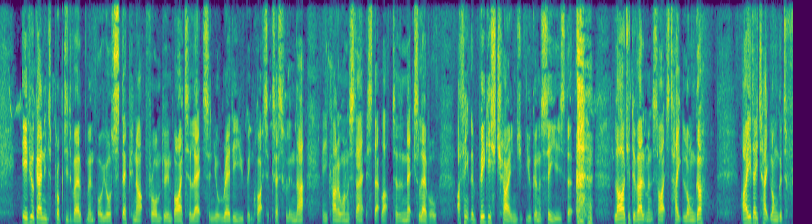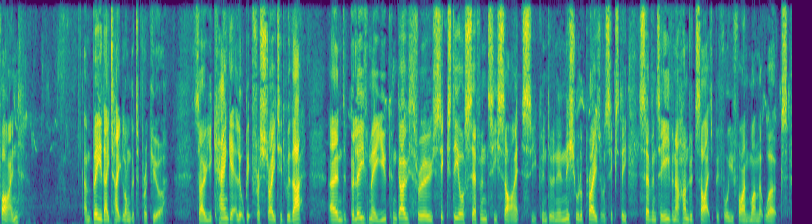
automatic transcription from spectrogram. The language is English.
if you're going into property development or you're stepping up from doing buy to lets and you're ready, you've been quite successful in that, and you kind of want to st- step up to the next level, I think the biggest change you're going to see is that larger development sites take longer. A, they take longer to find, and B, they take longer to procure. So you can get a little bit frustrated with that. And believe me, you can go through 60 or 70 sites. You can do an initial appraisal on 60, 70, even 100 sites before you find one that works.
